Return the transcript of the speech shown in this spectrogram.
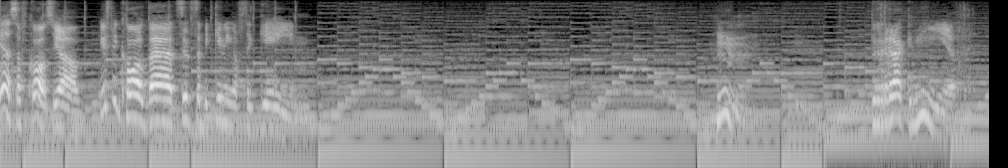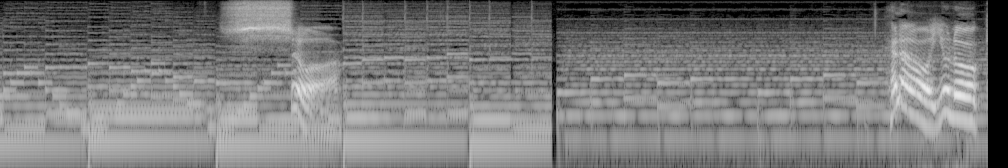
Yes, of course, yeah. You've been called that since the beginning of the game. Hmm. Dragnir. Sure. Hello, you look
